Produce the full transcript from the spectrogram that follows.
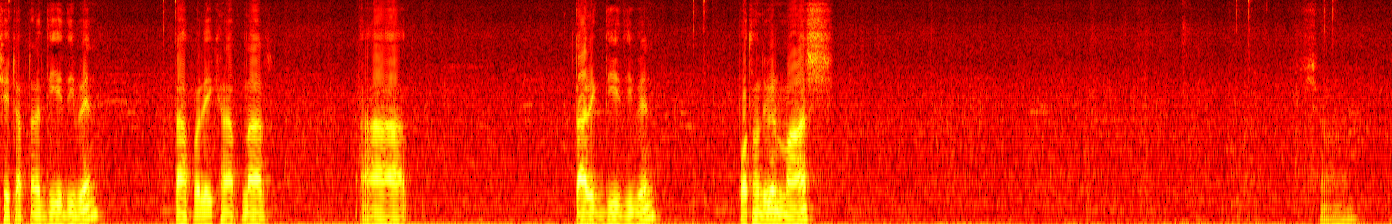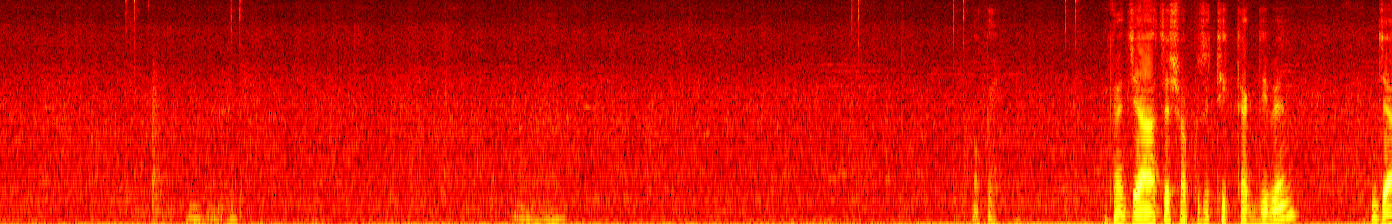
সেটা আপনারা দিয়ে দিবেন। তারপরে এখানে আপনার তারিখ দিয়ে দিবেন। প্রথম দিবেন মাস। ওকে। এখানে যা আছে সব কিছু ঠিকঠাক দিবেন। যা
